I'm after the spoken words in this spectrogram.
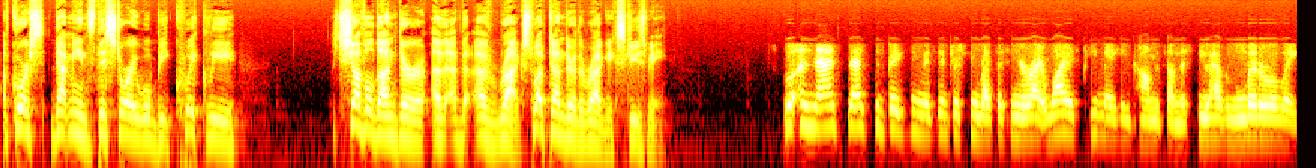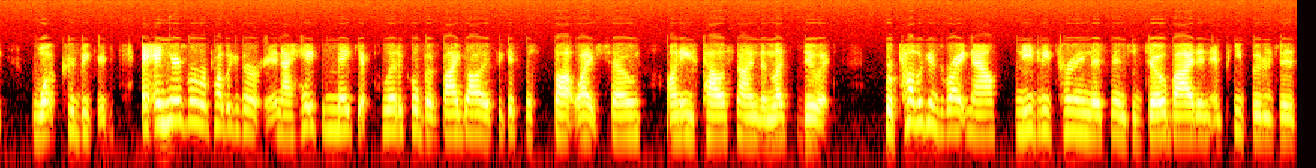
Of course, that means this story will be quickly shoveled under a, a, a rug, swept under the rug. Excuse me. Well, and that's that's the big thing that's interesting about this. And you're right. Why is Pete making comments on this? You have literally what could be and here's where Republicans are, and I hate to make it political, but by God, if it gets the spotlight shown on East Palestine, then let's do it. Republicans right now need to be turning this into Joe Biden and Pete Buttigieg's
